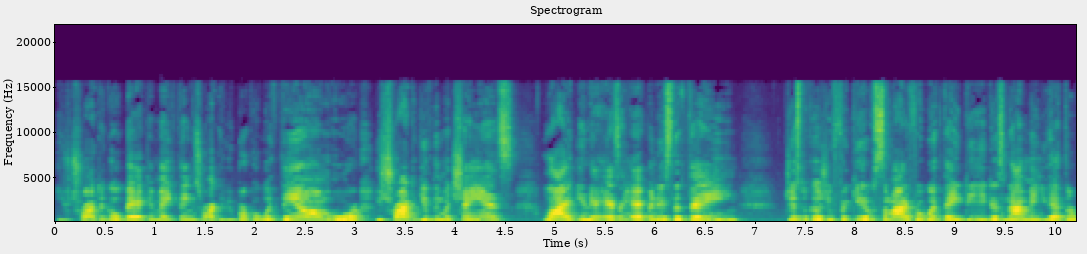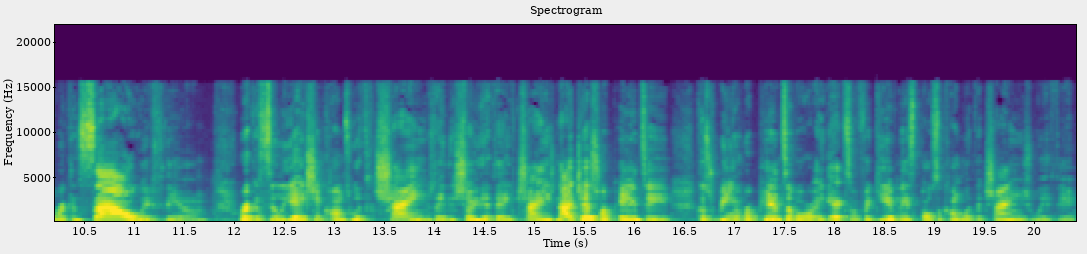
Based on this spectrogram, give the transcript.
you tried to go back and make things right if you broke up with them or you tried to give them a chance like and it hasn't happened it's the thing just because you forgive somebody for what they did does not mean you have to reconcile with them. Reconciliation comes with change. They just show you that they've changed, not just repented, because being repentant or asking for forgiveness is supposed to come with a change with it.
